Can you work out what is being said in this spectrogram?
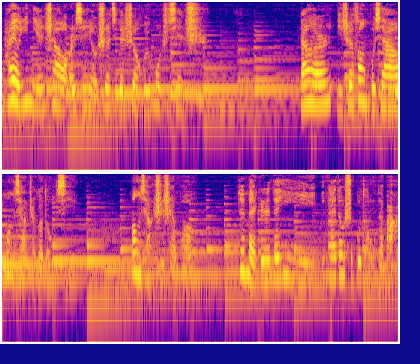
还有因年少而鲜有涉及的社会物质现实。然而，你却放不下梦想这个东西。梦想是什么？对每个人的意义应该都是不同的吧。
